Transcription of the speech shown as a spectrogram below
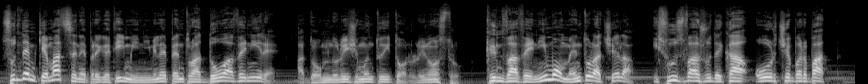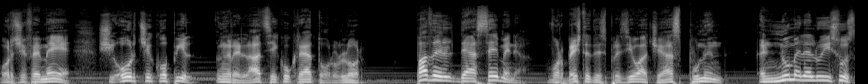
Suntem chemați să ne pregătim inimile pentru a doua venire a Domnului și Mântuitorului nostru. Când va veni momentul acela, Isus va judeca orice bărbat, orice femeie și orice copil în relație cu Creatorul lor. Pavel, de asemenea, vorbește despre ziua aceea spunând, în numele lui Isus,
